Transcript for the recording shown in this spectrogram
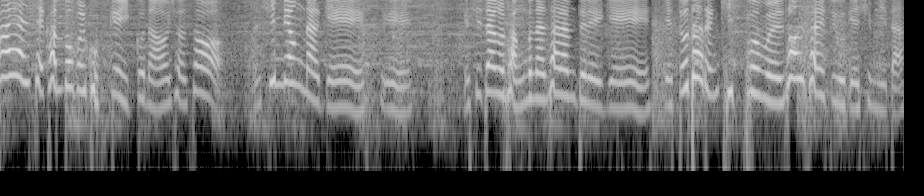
하얀색 한복을 곱게 입고 나오셔서 신명나게 시장을 방문한 사람들에게 또 다른 기쁨을 선사해주고 계십니다.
